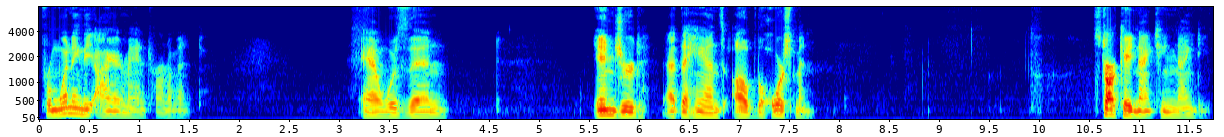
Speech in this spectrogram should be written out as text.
from winning the Iron Man tournament and was then injured at the hands of the Horsemen. Starcade 1990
